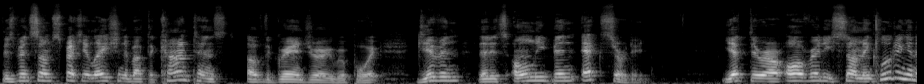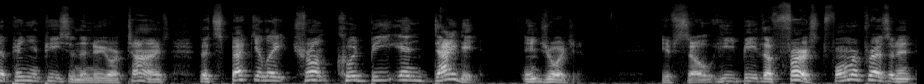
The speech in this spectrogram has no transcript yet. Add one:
There's been some speculation about the contents of the grand jury report, given that it's only been excerpted. Yet there are already some, including an opinion piece in the New York Times, that speculate Trump could be indicted in Georgia. If so, he'd be the first former president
